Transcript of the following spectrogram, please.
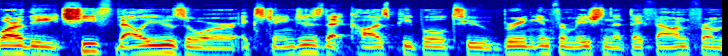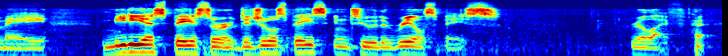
are the chief values or exchanges that cause people to bring information that they found from a media space or a digital space into the real space, real life?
